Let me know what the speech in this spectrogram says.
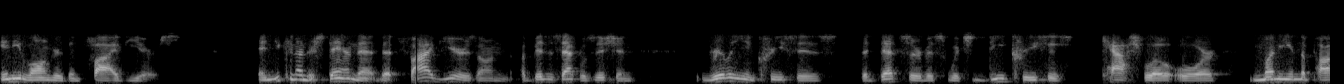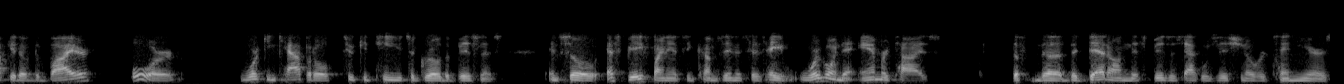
any longer than five years. And you can understand that that five years on a business acquisition really increases the debt service, which decreases cash flow or money in the pocket of the buyer or working capital to continue to grow the business. And so SBA financing comes in and says, hey, we're going to amortize the, the, the debt on this business acquisition over 10 years.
